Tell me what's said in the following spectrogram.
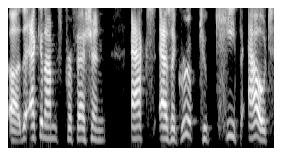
Uh, the economics profession acts as a group to keep out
